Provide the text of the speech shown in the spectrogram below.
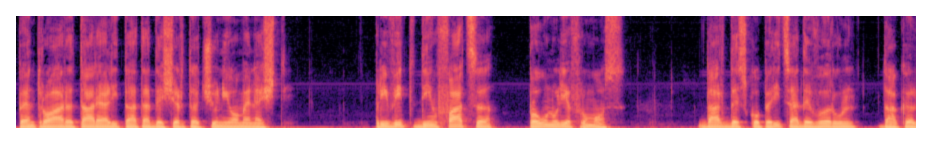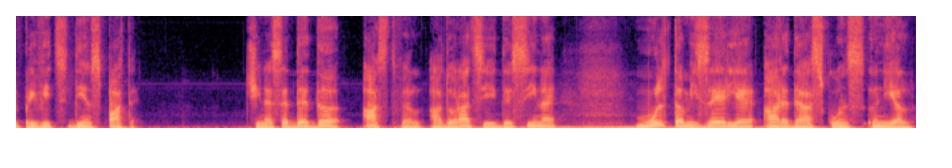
pentru a arăta realitatea deșertăciunii omenești. Privit din față, Păunul e frumos, dar descoperiți adevărul dacă îl priviți din spate. Cine se dedă astfel adorației de sine, multă mizerie are de ascuns în el.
